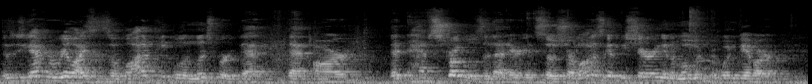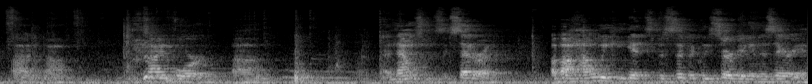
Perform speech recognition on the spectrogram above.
You have to realize there's a lot of people in Lynchburg that, that are that have struggles in that area. And so Charlotte is going to be sharing in a moment when we have our uh, um, time for um, announcements, etc., about how we can get specifically serving in this area.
